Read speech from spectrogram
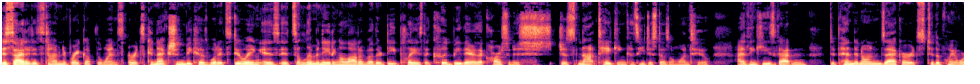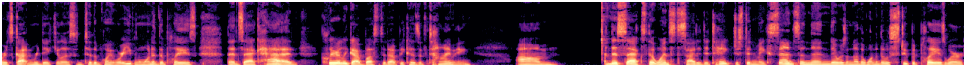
decided it's time to break up the Wentz Ertz connection because what it's doing is it's eliminating a lot of other deep plays that could be there that Carson is just not taking because he just doesn't want to. I think he's gotten dependent on Zach Ertz to the point where it's gotten ridiculous and to the point where even one of the plays that Zach had clearly got busted up because of timing. Um, the sacks that Wentz decided to take just didn't make sense. And then there was another one of those stupid plays where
